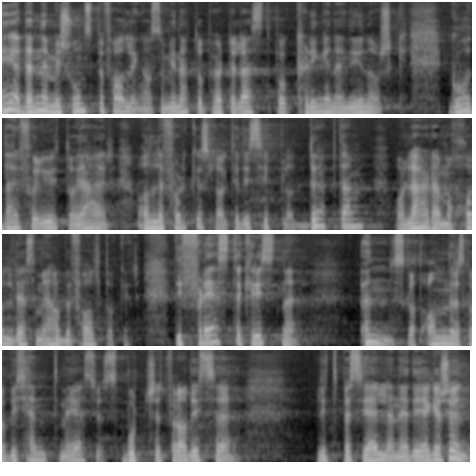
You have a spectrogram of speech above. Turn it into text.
er denne misjonsbefalinga som vi nettopp hørte lest på klingende nynorsk. Gå derfor ut og gjør alle folkeslag til disipler. Døp dem og lær dem å holde det som jeg har befalt dere. De fleste kristne ønsker at andre skal bli kjent med Jesus, bortsett fra disse litt spesielle nede i Egersund,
